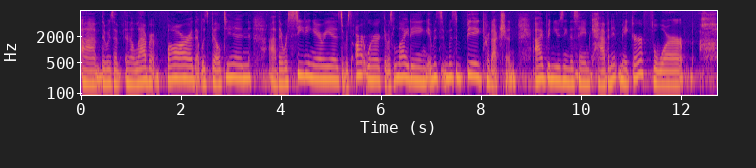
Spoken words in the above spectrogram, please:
Um, there was a, an elaborate bar that was built in. Uh, there were seating areas. There was artwork. There was lighting. It was, it was a big production. I've been using the same cabinet maker for, oh,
